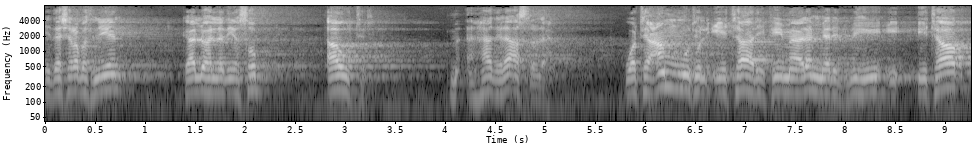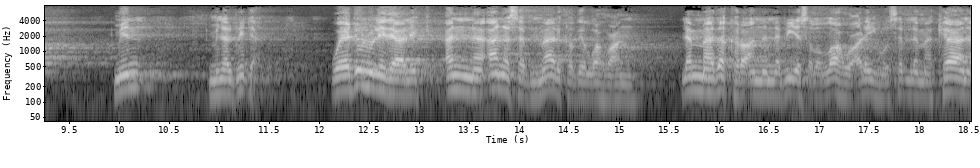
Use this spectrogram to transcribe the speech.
إذا شرب اثنين قال له الذي يصب أوتر. هذا لا أصل له. وتعمد الإيتار فيما لم يرد به إيتار من من البدع. ويدل لذلك أن أنس بن مالك رضي الله عنه لما ذكر أن النبي صلى الله عليه وسلم كان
